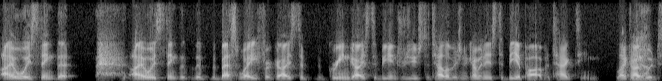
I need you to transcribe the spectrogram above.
I always think that. I always think that the, the best way for guys to green guys to be introduced to television to come in is to be a part of a tag team. Like yeah. I would,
